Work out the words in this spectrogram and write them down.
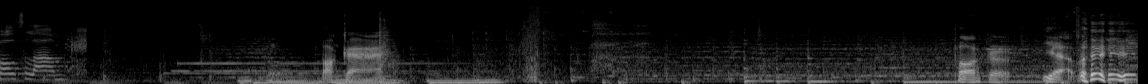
False alarm. Fucker. Parker. Uh. Uh, yeah.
